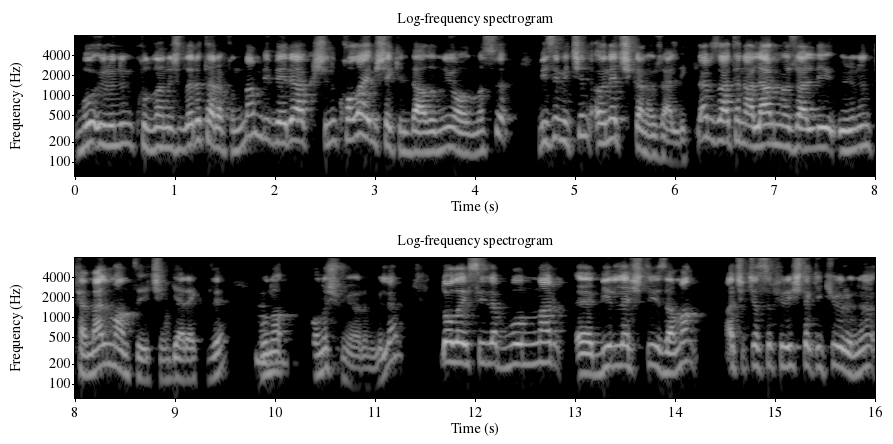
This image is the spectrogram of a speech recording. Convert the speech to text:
bu ürünün kullanıcıları tarafından bir veri akışının kolay bir şekilde alınıyor olması bizim için öne çıkan özellikler. Zaten alarm özelliği ürünün temel mantığı için gerekli. Bunu konuşmuyorum bile. Dolayısıyla bunlar e, birleştiği zaman açıkçası Frishtek 2 ürünü,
